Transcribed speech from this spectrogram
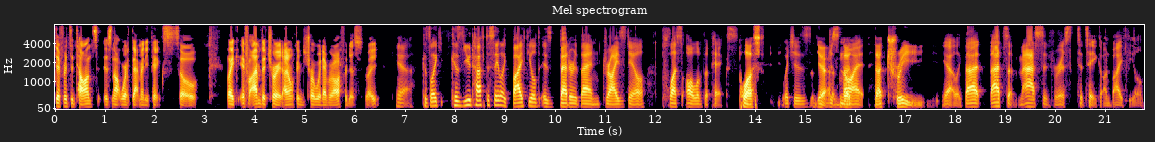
difference in talents is not worth that many picks. So like if I'm Detroit, I don't think Detroit would ever offer this, right? Yeah, because like, because you'd have to say like Byfield is better than Drysdale plus all of the picks, Plus, which is Yeah, just that- not. that tree. Yeah, like that. That's a massive risk to take on Byfield.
